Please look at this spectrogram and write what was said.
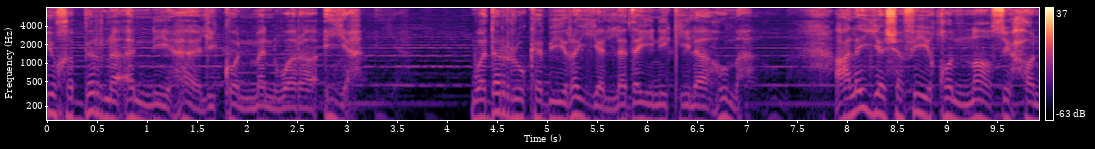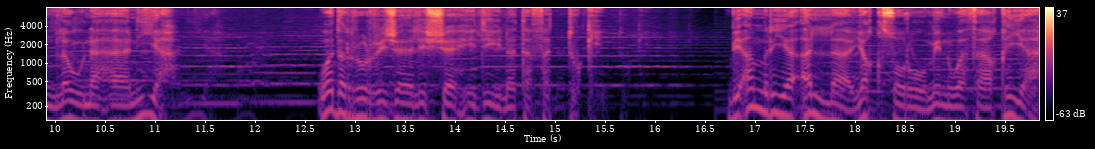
يخبرن أني هالك من ورائية. ودر كبيري اللذين كلاهما. علي شفيق ناصح لون هانية. ودر الرجال الشاهدين تفتكي بأمري ألا يقصروا من وثاقية.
